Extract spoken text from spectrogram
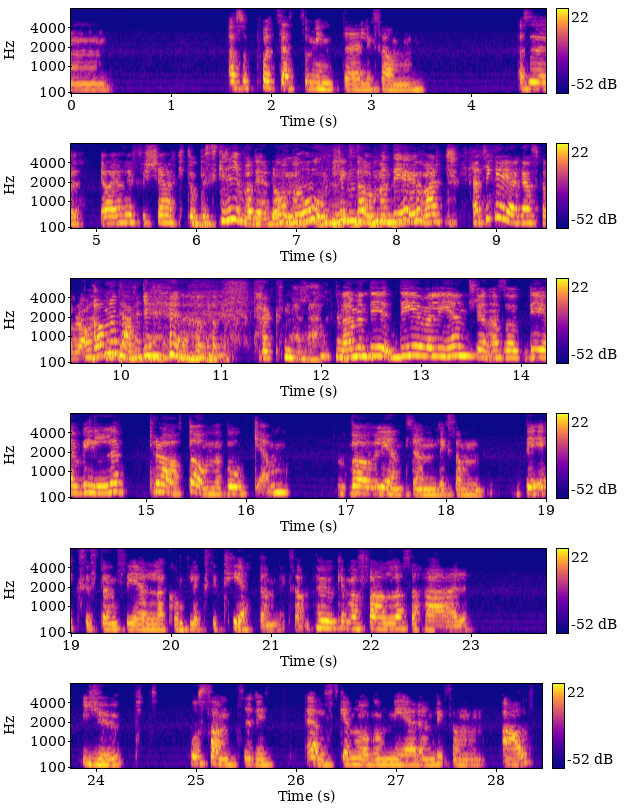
alltså på ett sätt som inte liksom... Alltså, ja, jag har ju försökt att beskriva det då med ord, liksom, men det har ju varit Jag tycker det är ganska bra. Ja men tack. tack snälla. Nej men det, det är väl egentligen, alltså det jag ville prata om med boken var väl egentligen liksom det existentiella komplexiteten liksom. Hur kan man falla så här djupt och samtidigt älska någon mer än liksom allt?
